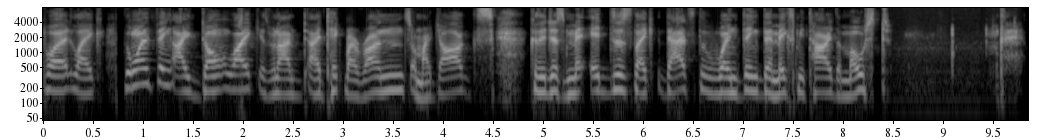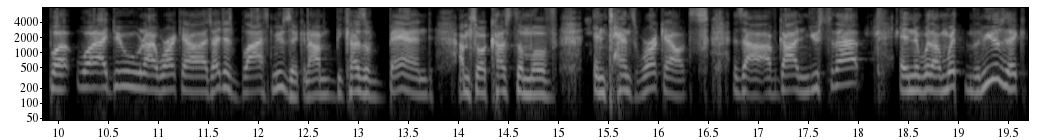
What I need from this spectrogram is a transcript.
but like the one thing I don't like is when I I take my runs or my jogs because it just it just like that's the one thing that makes me tired the most. But what I do when I work out is I just blast music, and I'm because of band, I'm so accustomed of intense workouts, is that I've gotten used to that. And then when I'm with the music,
